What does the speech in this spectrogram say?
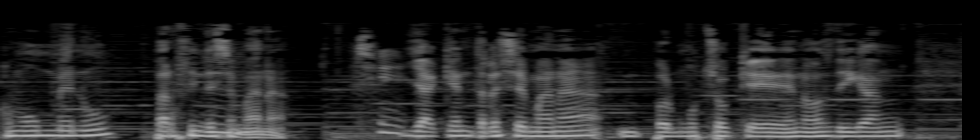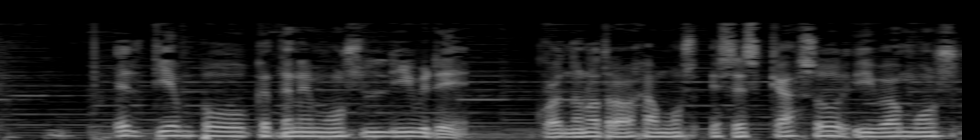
como un menú para fin de Mm. semana. Sí. Ya que entre semana, por mucho que nos digan, el tiempo que tenemos libre cuando no trabajamos es escaso y vamos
